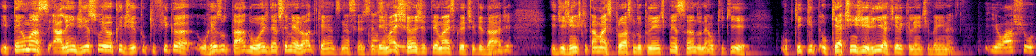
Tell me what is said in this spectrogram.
E tem umas. Além disso, eu acredito que fica. O resultado hoje deve ser melhor do que antes, né? Seja, você tem certeza. mais chance de ter mais criatividade e de gente que está mais próximo do cliente pensando, né? O que, que, o que, que, o que atingiria aquele cliente bem, né? E eu acho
